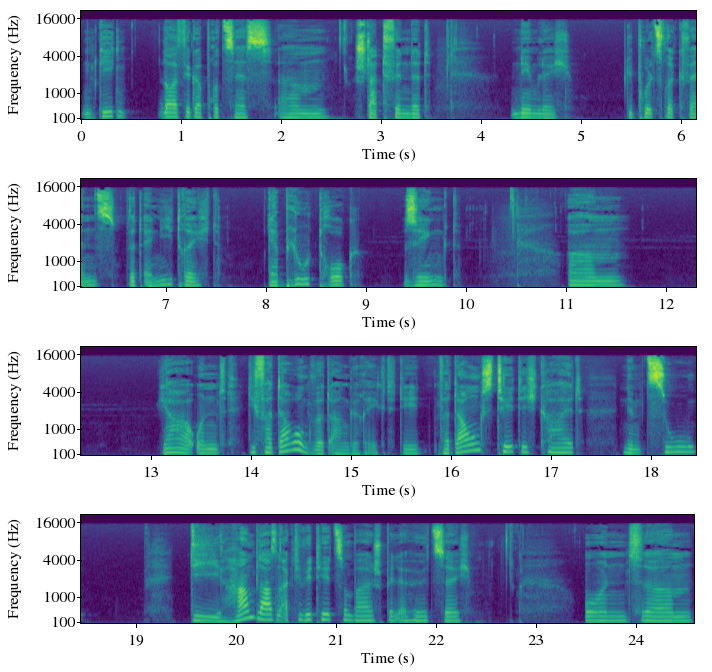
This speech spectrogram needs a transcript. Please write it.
ein gegenläufiger Prozess ähm, stattfindet, nämlich die Pulsfrequenz wird erniedrigt, der Blutdruck sinkt, ähm, ja, und die Verdauung wird angeregt. Die Verdauungstätigkeit nimmt zu. Die Harnblasenaktivität zum Beispiel erhöht sich. Und ähm,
